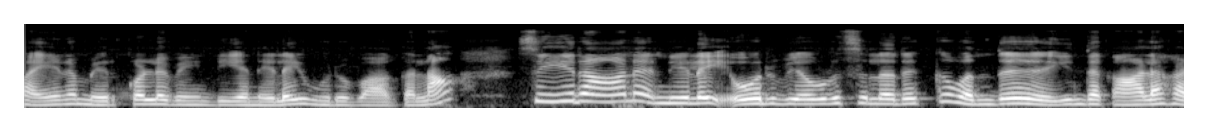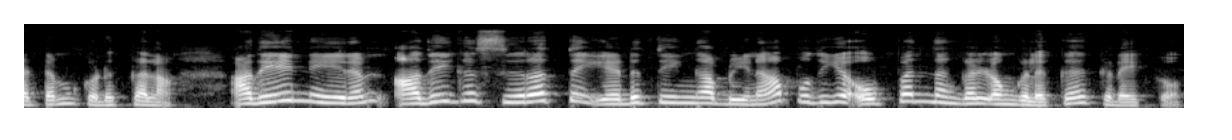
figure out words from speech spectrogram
பயணம் மேற்கொள்ள வேண்டிய நிலை உருவாகலாம். சீரான நிலை ஒரு ஒரு சிலருக்கு வந்து இந்த காலகட்டம் கொடுக்கலாம். அதே நேரம் அதிக சிரத்தை எடுத்தீங்க அப்படின்னா புதிய ஒப்பந்தங்கள் உங்களுக்கு கிடைக்கும்.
